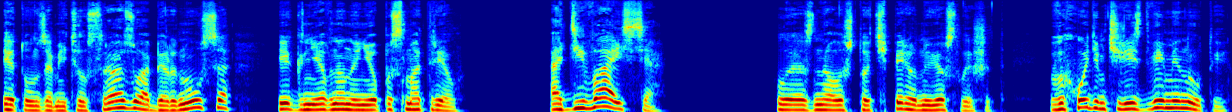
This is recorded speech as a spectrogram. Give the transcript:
Это он заметил сразу, обернулся и гневно на нее посмотрел. «Одевайся!» Хлоя знала, что теперь он ее слышит. «Выходим через две минуты».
